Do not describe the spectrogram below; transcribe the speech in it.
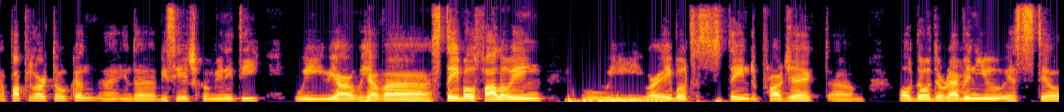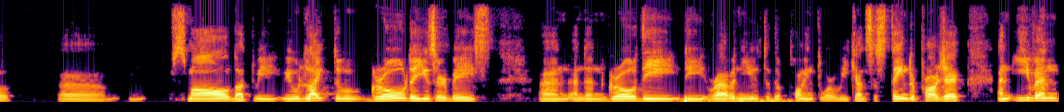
a popular token uh, in the BCH community. We, we are we have a stable following. We were able to sustain the project, um, although the revenue is still uh, small. But we, we would like to grow the user base and, and then grow the, the revenue to the point where we can sustain the project and even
